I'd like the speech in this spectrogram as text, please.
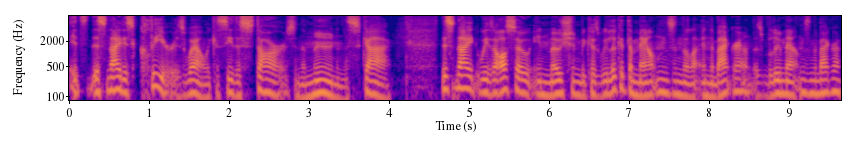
It's, this night is clear as well. We can see the stars and the moon and the sky. This night was also in motion because we look at the mountains in the in the background, those blue mountains in the background.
